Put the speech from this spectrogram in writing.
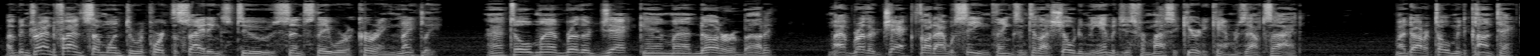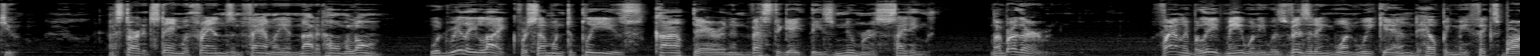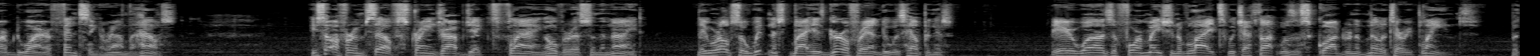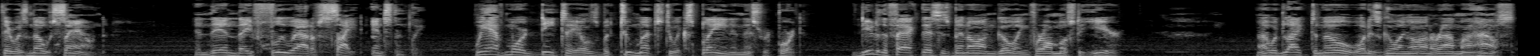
I've been trying to find someone to report the sightings to since they were occurring nightly. I told my brother Jack and my daughter about it. My brother Jack thought I was seeing things until I showed him the images from my security cameras outside. My daughter told me to contact you. I started staying with friends and family and not at home alone. Would really like for someone to please come out there and investigate these numerous sightings. My brother finally believed me when he was visiting one weekend, helping me fix barbed wire fencing around the house. He saw for himself strange objects flying over us in the night. They were also witnessed by his girlfriend who was helping us. There was a formation of lights which I thought was a squadron of military planes, but there was no sound. And then they flew out of sight instantly. We have more details, but too much to explain in this report, due to the fact this has been ongoing for almost a year. I would like to know what is going on around my house.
